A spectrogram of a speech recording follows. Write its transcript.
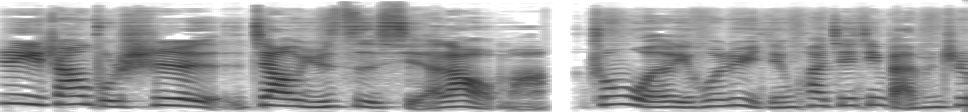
这一章不是叫与子偕老吗？中国的离婚率已经快接近百分之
